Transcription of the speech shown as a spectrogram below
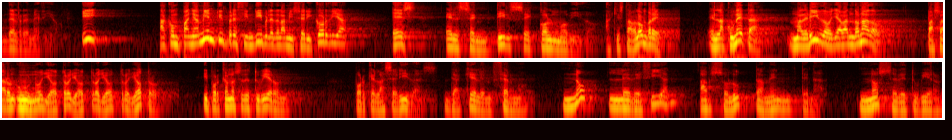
del remedio. Y acompañamiento imprescindible de la misericordia es el sentirse conmovido. Aquí estaba el hombre, en la cuneta, malherido y abandonado, Pasaron uno y otro y otro y otro y otro. ¿Y por qué no se detuvieron? Porque las heridas de aquel enfermo no le decían absolutamente nada. No se detuvieron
